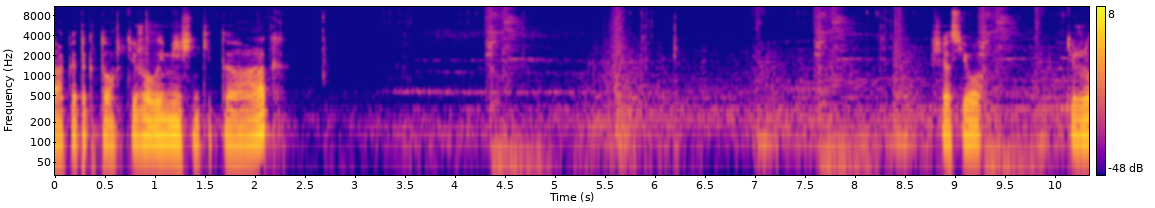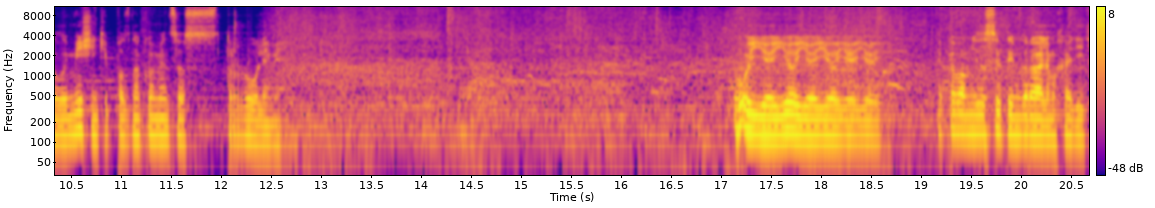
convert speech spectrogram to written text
Так, это кто? Тяжелые мечники. Так. Сейчас его тяжелые мечники познакомятся с троллями. Ой-ой-ой-ой-ой-ой-ой. Это вам не за святым Граалем ходить.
